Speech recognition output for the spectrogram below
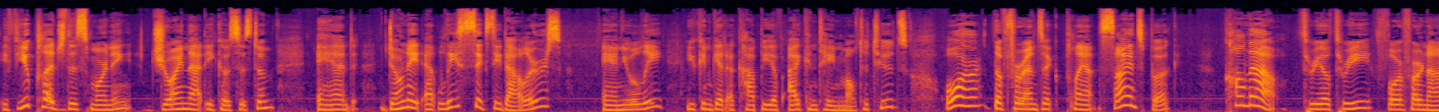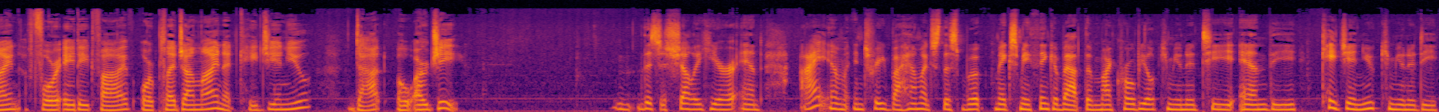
If you pledge this morning, join that ecosystem and donate at least $60 annually. You can get a copy of I Contain Multitudes or the Forensic Plant Science book Call now 303 449 4885 or pledge online at kgnu.org. This is Shelley here, and I am intrigued by how much this book makes me think about the microbial community and the KGNU community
